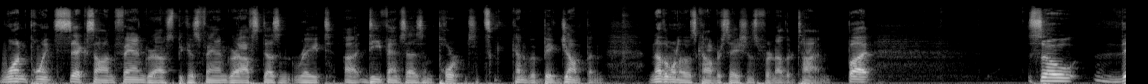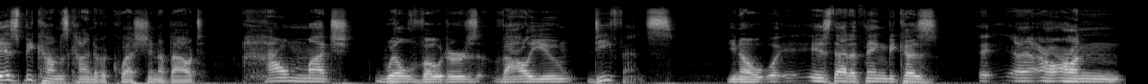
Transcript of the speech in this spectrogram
1.6 on Fangraphs because Fangraphs doesn't rate uh, defense as important. It's kind of a big jump, and another one of those conversations for another time. But so this becomes kind of a question about how much will voters value defense? You know, is that a thing? Because uh, on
